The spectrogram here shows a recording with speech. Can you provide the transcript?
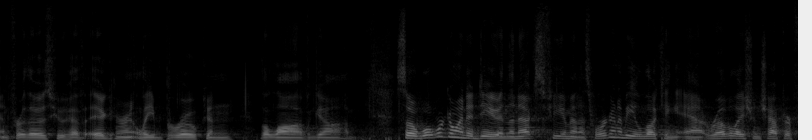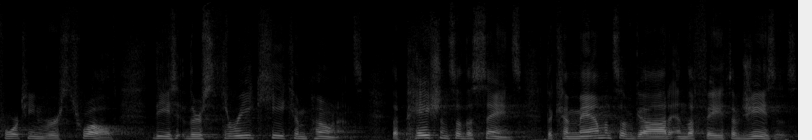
and for those who have ignorantly broken the law of God. So, what we're going to do in the next few minutes, we're going to be looking at Revelation chapter 14, verse 12. These, there's three key components the patience of the saints, the commandments of God, and the faith of Jesus.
